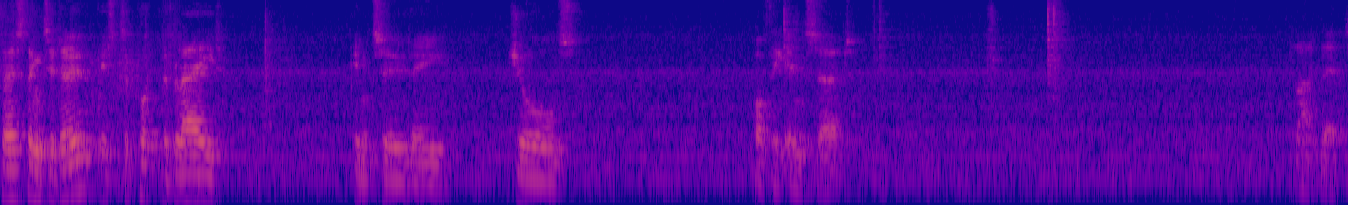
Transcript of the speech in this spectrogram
First thing to do is to put the blade into the jaws of the insert. Like this.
